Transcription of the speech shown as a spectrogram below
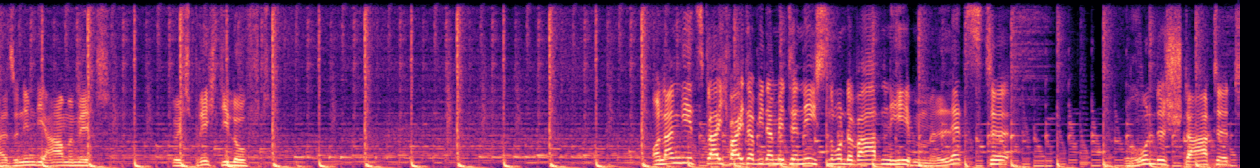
Also nimm die Arme mit, durchbrich die Luft Und dann geht's gleich weiter wieder mit der nächsten Runde Wadenheben. Letzte Runde startet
